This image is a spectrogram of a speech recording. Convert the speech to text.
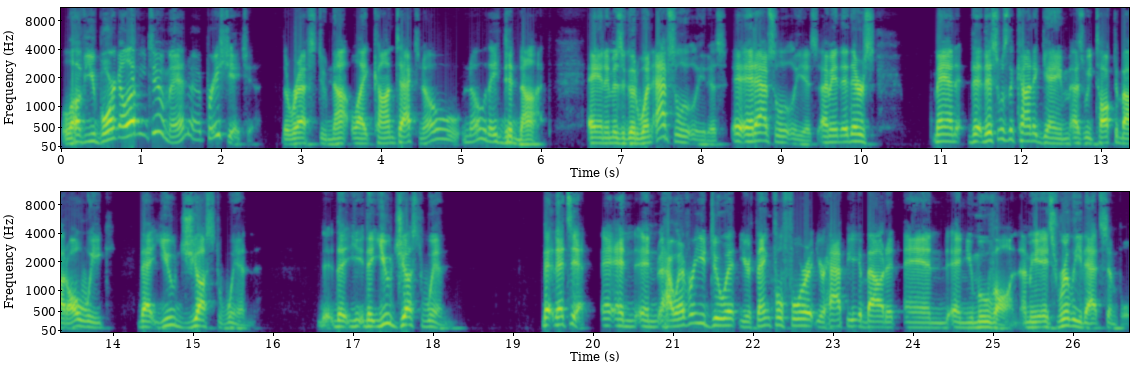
Love you, Bork. I love you too, man. I appreciate you. The refs do not like contact. No, no, they did not. A&M is a good one. Absolutely, it is. It, it absolutely is. I mean, there's, man, th- this was the kind of game, as we talked about all week, that you just win. That you, that you just win. That, that's it and and however you do it you're thankful for it you're happy about it and and you move on i mean it's really that simple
